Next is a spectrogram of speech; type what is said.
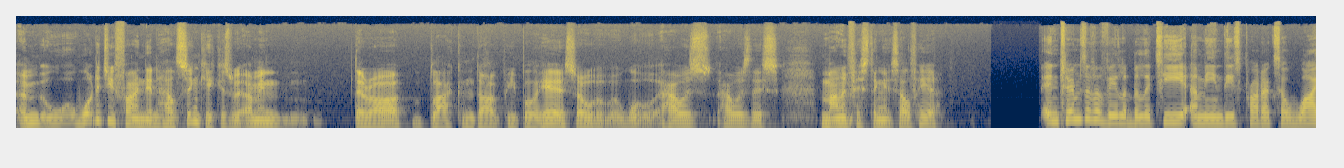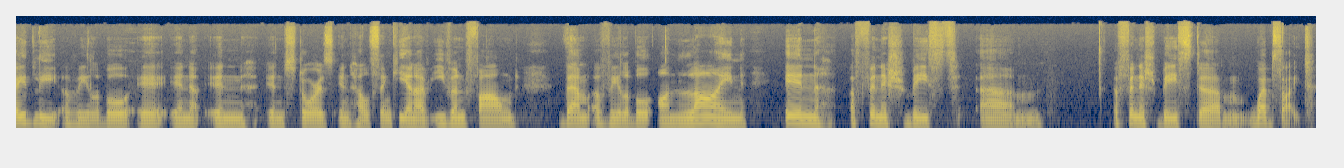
Um, what did you find in Helsinki? Because I mean, there are black and dark people here. So how is how is this manifesting itself here? In terms of availability, I mean, these products are widely available in in in stores in Helsinki, and I've even found them available online in a Finnish-based um, a Finnish-based um, website.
